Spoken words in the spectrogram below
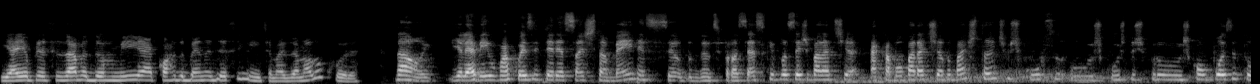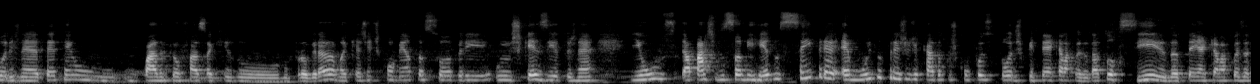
E aí eu precisava dormir e acordo bem no dia seguinte, mas é uma loucura. Não, Guilherme, uma coisa interessante também nesse, seu, nesse processo que vocês baratea, acabou barateando bastante os, cursos, os custos para os compositores, né? Até tem um, um, quadro que eu faço aqui no, no, programa que a gente comenta sobre os quesitos, né? E um, a parte do samba enredo sempre é muito prejudicada para os compositores, porque tem aquela coisa da torcida, tem aquela coisa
